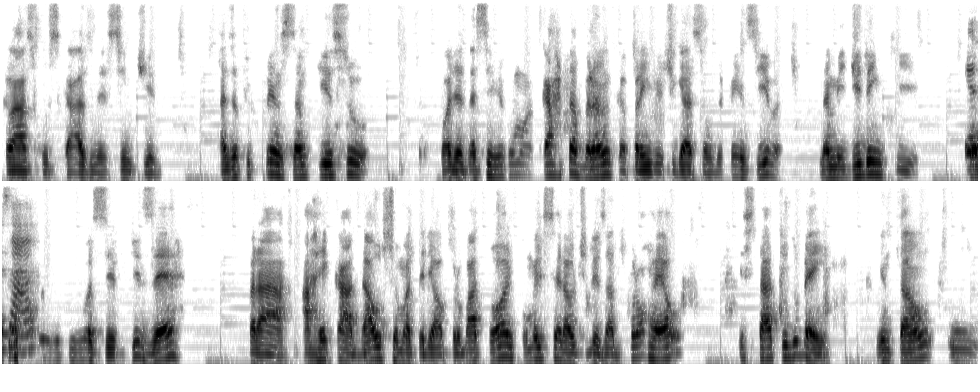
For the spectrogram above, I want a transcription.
clássicos casos nesse sentido. Mas eu fico pensando que isso pode até servir como uma carta branca para a investigação defensiva, na medida em que Exato. coisa que você fizer para arrecadar o seu material probatório, como ele será utilizado para o réu, está tudo bem. Então, o,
